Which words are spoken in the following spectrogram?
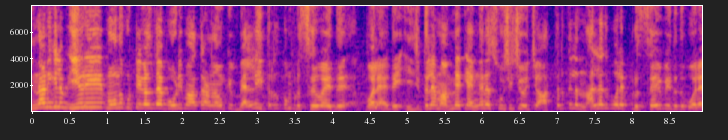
എന്നാണെങ്കിലും ഈ ഒരു മൂന്ന് കുട്ടികളുടെ ബോഡി മാത്രമാണ് നമുക്ക് വെള്ള ഇത്രക്കും പ്രിസേർവ് ചെയ്ത് പോലെ. അതായത് ഈജിപ്തിലെ മമ്മയൊക്കെ എങ്ങനെ സൂക്ഷിച്ചു വെച്ചു അത്തരത്തിൽ നല്ലതുപോലെ പ്രിസേർവ് ചെയ്തതുപോലെ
